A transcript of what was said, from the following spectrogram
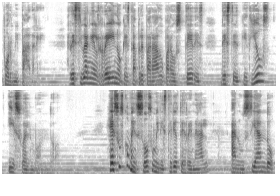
por mi Padre. Reciban el reino que está preparado para ustedes desde que Dios hizo el mundo. Jesús comenzó su ministerio terrenal anunciando,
